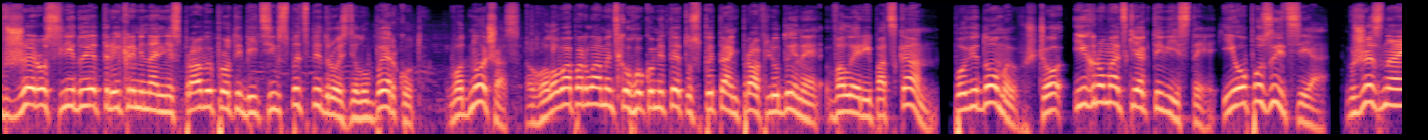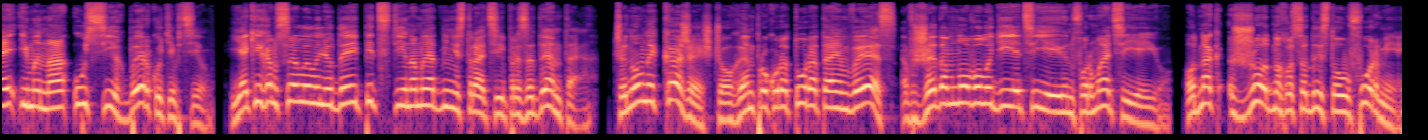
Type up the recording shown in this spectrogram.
вже розслідує три кримінальні справи проти бійців спецпідрозділу Беркут. Водночас голова парламентського комітету з питань прав людини Валерій Пацкан повідомив, що і громадські активісти, і опозиція вже знає імена усіх беркутівців, які гамселили людей під стінами адміністрації президента. Чиновник каже, що Генпрокуратура та МВС вже давно володіє цією інформацією. Однак жодного садиста у формі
